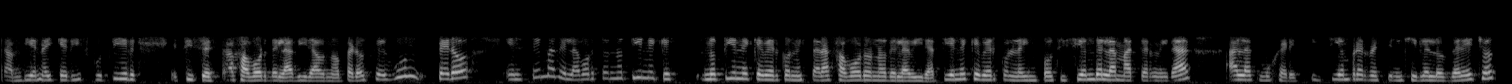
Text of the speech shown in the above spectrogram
también hay que discutir si se está a favor de la vida o no, pero según pero el tema del aborto no tiene que no tiene que ver con estar a favor o no de la vida, tiene que ver con la imposición de la maternidad a las mujeres y siempre restringirle los derechos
